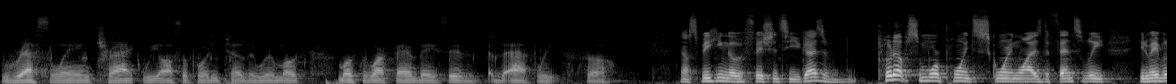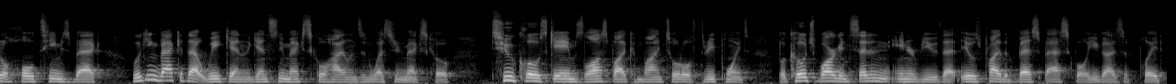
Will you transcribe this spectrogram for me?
wrestling, track. We all support each other. We're most most of our fan base is the athletes. So. Now, speaking of efficiency, you guys have put up some more points scoring wise defensively. You've been able to hold teams back. Looking back at that weekend against New Mexico Highlands in Western New Mexico, two close games, lost by a combined total of three points. But Coach Bargan said in an interview that it was probably the best basketball you guys have played.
